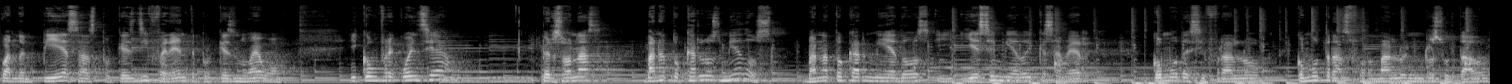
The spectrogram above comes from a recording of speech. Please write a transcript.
cuando empiezas, porque es diferente, porque es nuevo. Y con frecuencia personas van a tocar los miedos, van a tocar miedos y, y ese miedo hay que saber cómo descifrarlo, cómo transformarlo en un resultado.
